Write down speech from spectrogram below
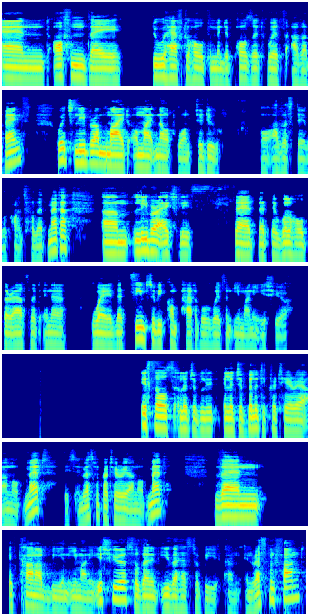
and often they do have to hold them in deposit with other banks, which Libra might or might not want to do, or other stablecoins for that matter. Um, Libra actually said that they will hold their asset in a way that seems to be compatible with an e-money issuer. If those eligibility, eligibility criteria are not met, these investment criteria are not met, then it cannot be an e-money issuer. So then it either has to be an investment fund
